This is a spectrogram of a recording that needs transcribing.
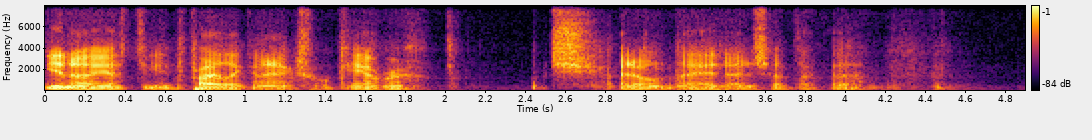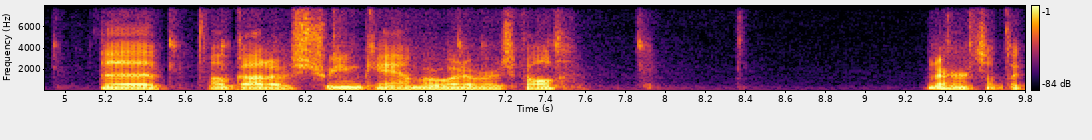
you know, you have to, it's probably like an actual camera, which I don't. I, I just have like the the Elgato Stream Cam or whatever it's called. I heard something.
